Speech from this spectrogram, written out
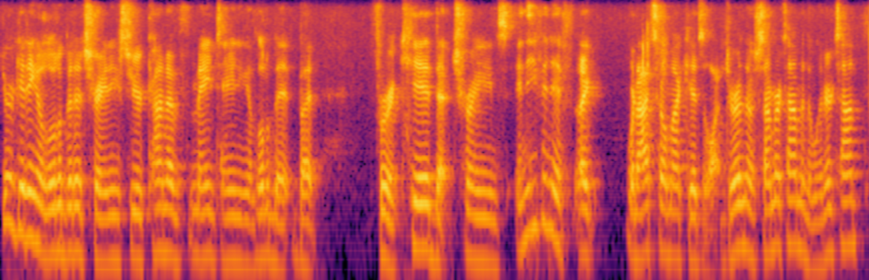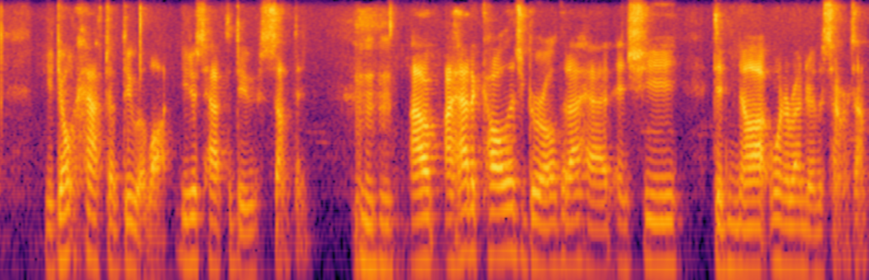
you're getting a little bit of training, so you're kind of maintaining a little bit. But for a kid that trains, and even if like what I tell my kids a lot during the summertime and the wintertime, you don't have to do a lot. You just have to do something. Mm-hmm. I, I had a college girl that I had, and she did not want to run during the summertime.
